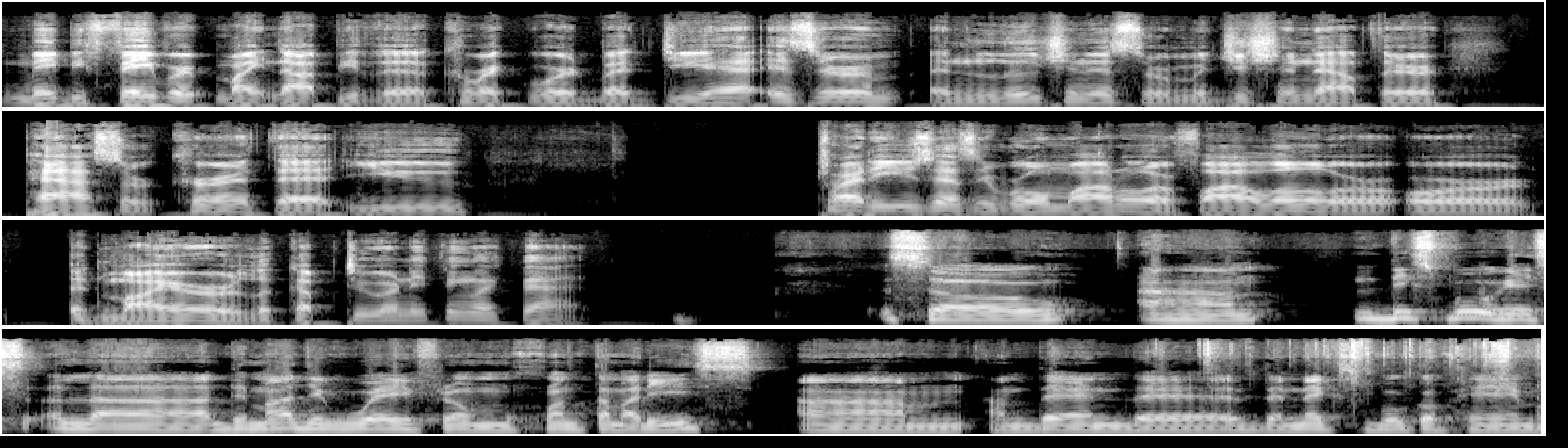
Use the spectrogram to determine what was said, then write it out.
maybe favorite might not be the correct word but do you have is there an illusionist or magician out there past or current that you try to use as a role model or follow or, or admire or look up to or anything like that? So um, this book is La, The Magic Way from Juan Tamariz. Um, and then the, the next book of him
